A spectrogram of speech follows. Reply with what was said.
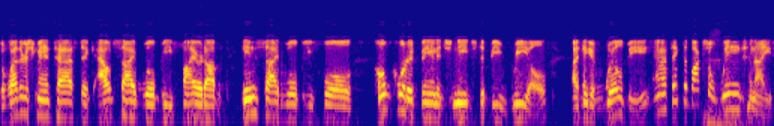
The weather's fantastic. Outside will be fired up. Inside will be full. Home court advantage needs to be real. I think it will be, and I think the Bucks will win tonight.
